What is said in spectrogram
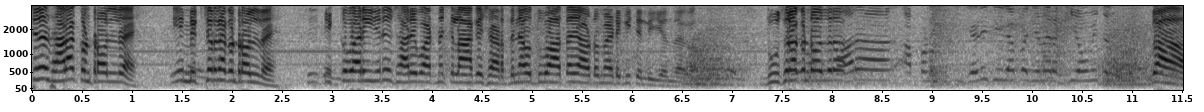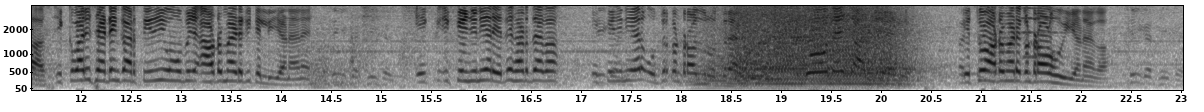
ਇਹਨੇ ਸਾਰਾ ਕੰਟਰੋਲਰ ਹੈ। ਇਹ ਮਿਕਸਚਰ ਦਾ ਕੰਟਰੋਲਰ ਹੈ। ਇੱਕ ਵਾਰੀ ਜਿਹੜੇ ਸਾਰੇ ਬਟਨ ਚਲਾ ਕੇ ਛੱਡ ਦੇਣਾ ਉਸ ਤੋਂ ਬਾਅਦ ਤਾਂ ਆਟੋਮੈਟਿਕ ਹੀ ਚੱਲੀ ਜਾਂਦਾ ਹੈਗਾ ਦੂਸਰਾ ਕੰਟਰੋਲਰ ਸਾਰਾ ਆਪਾਂ ਨੂੰ ਜਿਹੜੀ ਚੀਜ਼ ਆਪਾਂ ਜਿਵੇਂ ਰੱਖੀ ਉਵੇਂ ਚੱਲੂ। ਬਸ ਇੱਕ ਵਾਰੀ ਸੈਟਿੰਗ ਕਰਤੀ ਦੀ ਉਹ ਆਟੋਮੈਟਿਕ ਹੀ ਚੱਲੀ ਜਾਣਾ ਇਹਨੇ। ਇੱਕ ਇੱਕ ਇੰਜੀਨੀਅਰ ਇਹਦੇ ਖੜਦਾ ਹੈਗਾ ਇੱਕ ਇੰਜੀਨੀਅਰ ਉਧਰ ਕੰਟਰੋਲ ਜ਼ਰੂਰ ਉਧਰ ਹੈਗਾ। ਦੋ ਤੇ ਚੱਲਦੇ ਹੈਗੇ। ਇੱਥੋਂ ਆਟੋਮੈਟਿਕ ਕੰਟਰੋਲ ਹੋਈ ਜਾਣਾ ਹੈਗਾ। ਠੀਕ ਹੈ ਠੀਕ ਹੈ।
